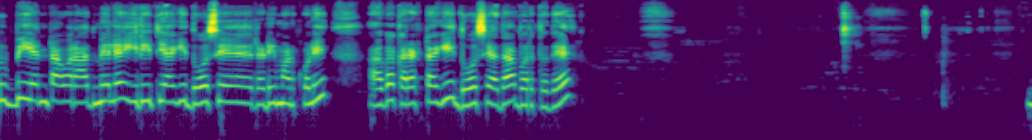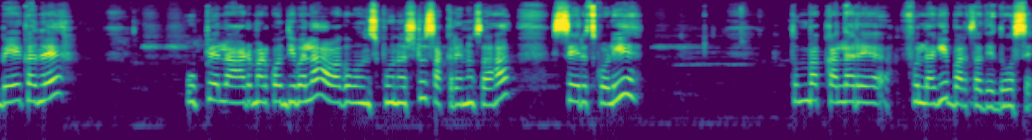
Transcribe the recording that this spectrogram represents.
ರುಬ್ಬಿ ಎಂಟು ಅವರ್ ಆದಮೇಲೆ ಈ ರೀತಿಯಾಗಿ ದೋಸೆ ರೆಡಿ ಮಾಡ್ಕೊಳ್ಳಿ. ಆಗ ಕರೆಕ್ಟಾಗಿ ದೋಸೆ ಅದ ಬರ್ತದೆ. ಬೇಕಂದರೆ ಉಪ್ಪೆಲ್ಲ ಆಡ್ ಮಾಡ್ಕೊತೀವಲ್ಲ ಆವಾಗ ಒಂದು ಸ್ಪೂನಷ್ಟು ಸಕ್ಕರೆನೂ ಸಹ ಸೇರಿಸ್ಕೊಳ್ಳಿ. ತುಂಬ ಕಲರೇ ಫುಲ್ಲಾಗಿ ಬರ್ತದೆ ದೋಸೆ.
